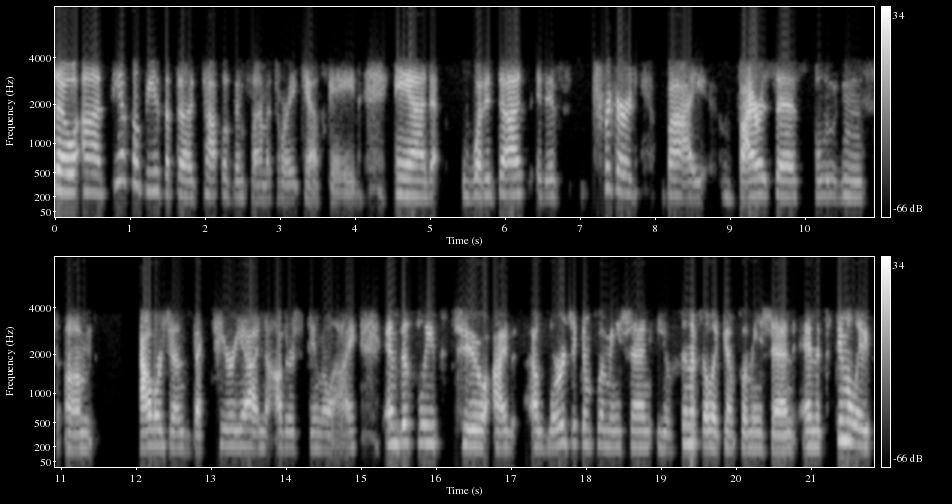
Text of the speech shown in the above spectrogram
So uh, is at the top of inflammatory cascade, and what it does, it is triggered by viruses, pollutants, um, allergens, bacteria, and other stimuli. And this leads to allergic inflammation, eosinophilic inflammation, and it stimulates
